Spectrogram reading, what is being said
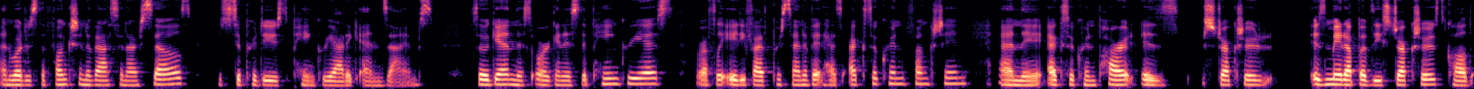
And what is the function of acinar cells? It's to produce pancreatic enzymes. So again, this organ is the pancreas. Roughly 85% of it has exocrine function, and the exocrine part is structured is made up of these structures called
